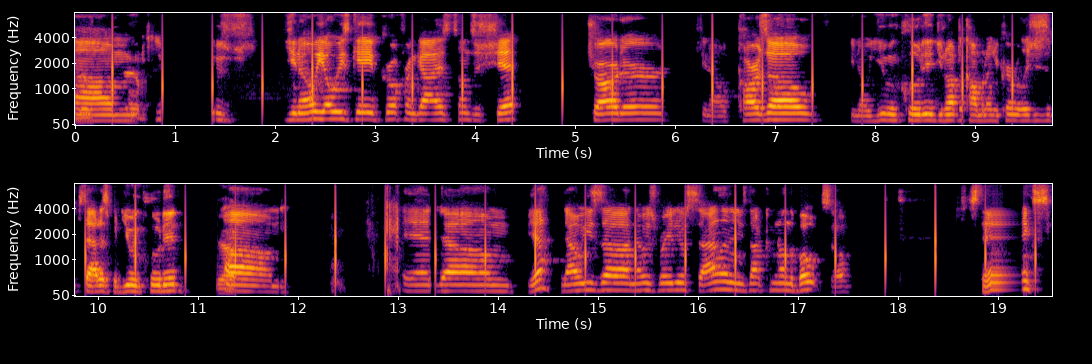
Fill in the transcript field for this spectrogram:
um, he was, you know, he always gave girlfriend guys tons of shit. Charter, you know, Carzo, you know, you included. You don't have to comment on your current relationship status, but you included. Yeah. Um, and um, yeah, now he's uh now he's radio silent and he's not coming on the boat. So stinks.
